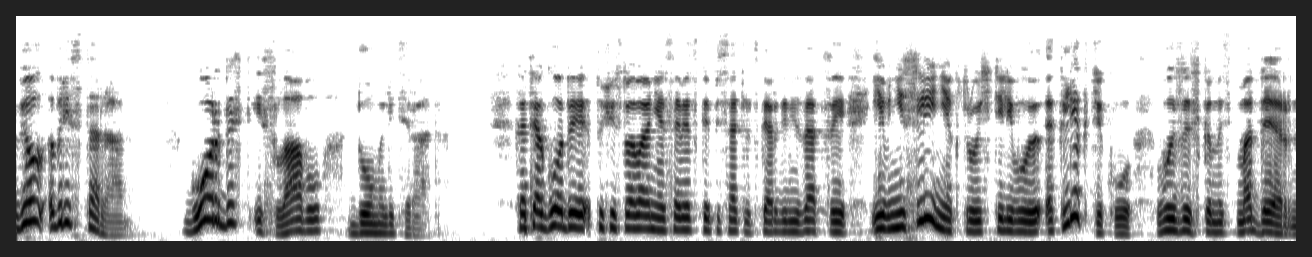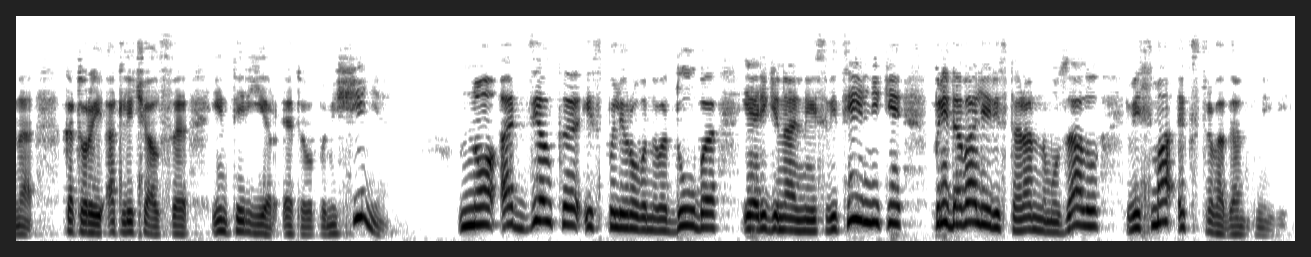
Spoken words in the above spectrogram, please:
вел в ресторан, гордость и славу Дома литератора. Хотя годы существования советской писательской организации и внесли некоторую стилевую эклектику в изысканность модерна, которой отличался интерьер этого помещения, но отделка из полированного дуба и оригинальные светильники придавали ресторанному залу весьма экстравагантный вид.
